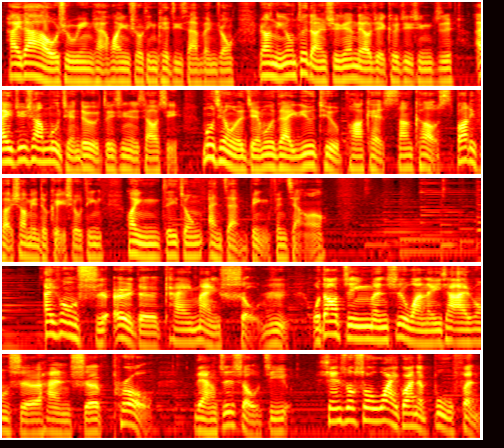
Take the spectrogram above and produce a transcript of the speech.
嗨，大家好，我是吴晏恺，欢迎收听科技三分钟，让你用最短的时间了解科技新知。IG 上目前都有最新的消息。目前我的节目在 YouTube、Podcast、SoundCloud、Spotify 上面都可以收听，欢迎追踪、按赞并分享哦。iPhone 十二的开卖首日，我到直营门市玩了一下 iPhone 十二和十二 Pro 两只手机。先说说外观的部分。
